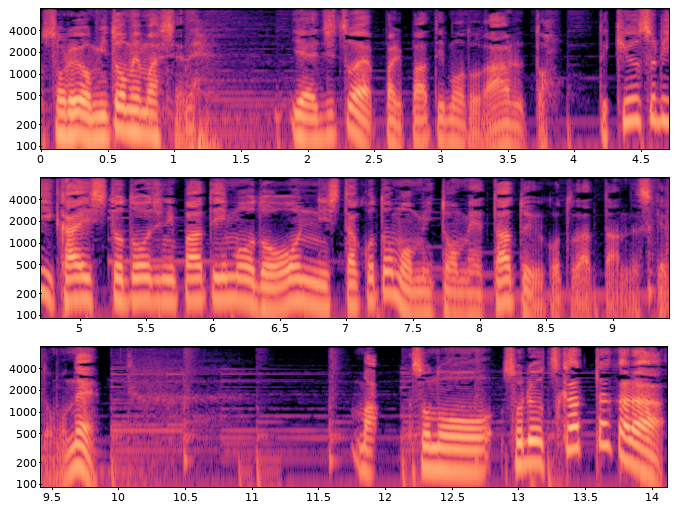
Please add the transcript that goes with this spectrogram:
それを認めましてね。いや、実はやっぱりパーティーモードがあると。で、Q3 開始と同時にパーティーモードをオンにしたことも認めたということだったんですけどもね。まその、それを使ったから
